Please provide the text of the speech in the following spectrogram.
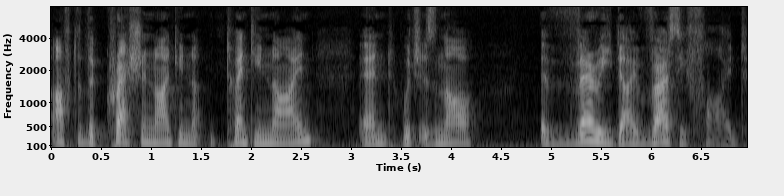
after the crash in 1929 and which is now a very diversified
